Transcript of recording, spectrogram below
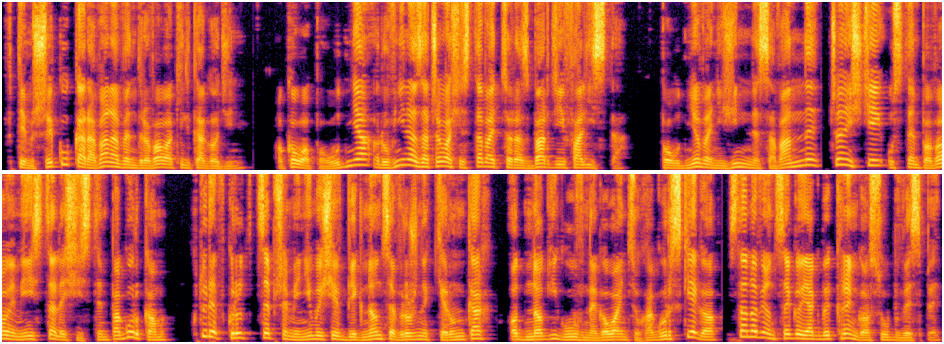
W tym szyku karawana wędrowała kilka godzin. Około południa równina zaczęła się stawać coraz bardziej falista. Południowe nizinne sawanny częściej ustępowały miejsce lesistym pagórkom, które wkrótce przemieniły się w biegnące w różnych kierunkach od nogi głównego łańcucha górskiego, stanowiącego jakby kręgosłup wyspy.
